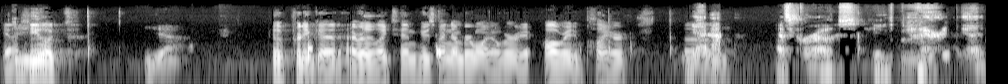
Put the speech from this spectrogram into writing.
Yeah, he looked Yeah. he looked pretty good. I really liked him. He was my number one over all rated player. Um, Yeah. That's gross. He's very good.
